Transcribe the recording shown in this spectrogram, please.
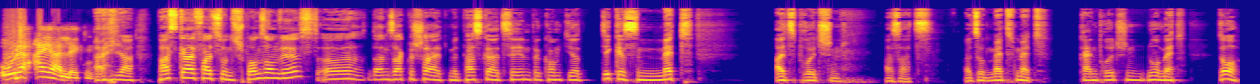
Oder Eierlecken. Ah, ja, Pascal, falls du uns sponsern willst, äh, dann sag Bescheid. Mit Pascal 10 bekommt ihr dickes Met als Brötchenersatz. Also Met, Met. Kein Brötchen, nur Met. So,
